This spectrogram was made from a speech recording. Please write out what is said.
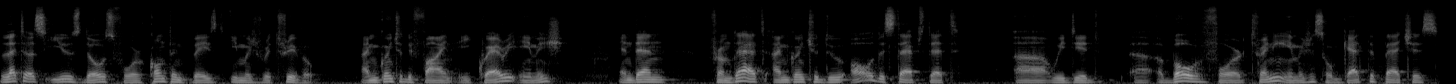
Let us use those for content-based image retrieval. I'm going to define a query image and then from that I'm going to do all the steps that uh, we did uh, above for training images. So get the patches,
